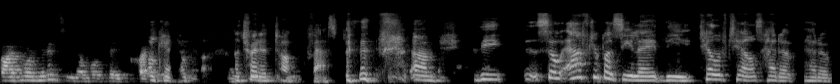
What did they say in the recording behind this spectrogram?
Five more minutes and then we'll take questions. Okay, I'll try to talk fast. um, the so after Basile, the Tale of Tales had a had a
